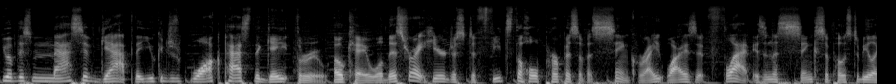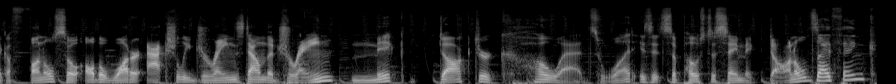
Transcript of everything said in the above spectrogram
you have this massive gap that you could just walk past the gate through. Okay, well this right here just defeats the whole purpose purpose of a sink, right? Why is it flat? Isn't a sink supposed to be like a funnel so all the water actually drains down the drain? Mick Dr. Coads. What? Is it supposed to say McDonald's, I think?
